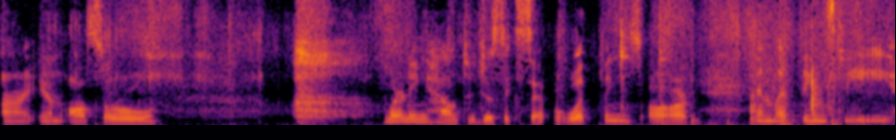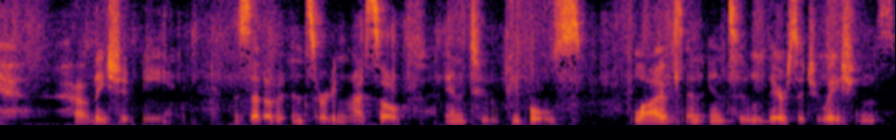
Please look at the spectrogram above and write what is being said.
I am also learning how to just accept what things are and let things be how they should be instead of inserting myself into people's lives and into their situations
